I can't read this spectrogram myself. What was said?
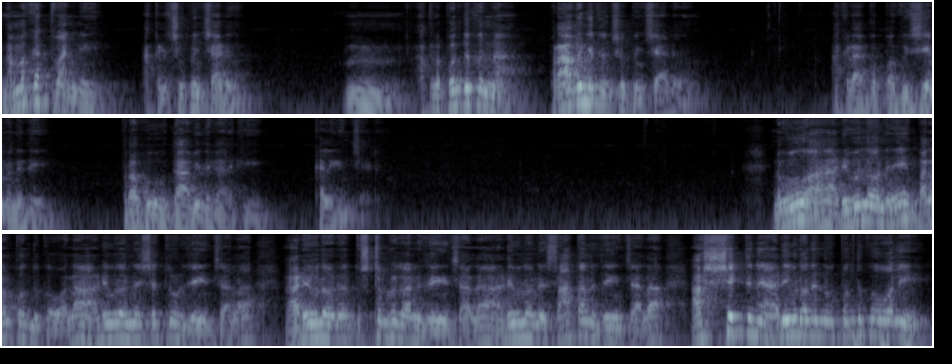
నమ్మకత్వాన్ని అక్కడ చూపించాడు. అతను పొందుకున్న ప్రావీణ్యతను చూపించాడు. అక్కడ గొప్ప విజయం అనేది ప్రభు దావిది గారికి కలిగించాడు. నువ్వు ఆ అడవిలోనే బలం పొందుకోవాలా? అడవిలోనే శత్రువులు జయించాలా? అడవిలోనే దుష్టమృగాలను జయించాలా? అడవిలోనే సాతాన్ని జయించాలా? ఆ శక్తిని అడవిలోనే నువ్వు పొందుకోవాలి.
